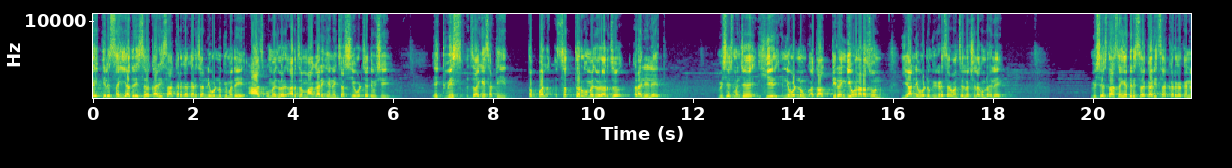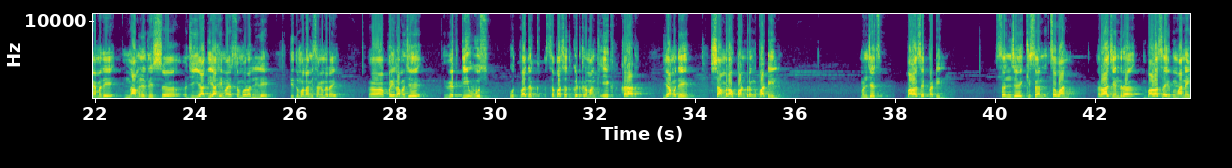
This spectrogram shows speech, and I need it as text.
येथील सह्याद्री सहकारी साखर कारखान्याच्या निवडणुकीमध्ये आज उमेदवारी अर्ज माघारी घेण्याच्या शेवटच्या दिवशी एकवीस जागेसाठी तब्बल सत्तर उमेदवारी अर्ज राहिलेले आहेत. विशेष म्हणजे ही निवडणूक आता तिरंगी होणार असून या निवडणुकीकडे सर्वांचे लक्ष लागून राहिले आहे. विशेषतः सह्याद्री सहकारी साखर कारखान्यामध्ये नामनिर्देश जी यादी आहे माझ्यासमोर आलेली आहे. ती तुम्हाला मी सांगणार आहे. पहिला म्हणजे व्यक्ती ऊस उत्पादक सभासद गट क्रमांक एक कराड. यामध्ये शामराव पांडुरंग पाटील म्हणजेच बाळासाहेब पाटील संजय किसन चव्हाण राजेंद्र बाळासाहेब माने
